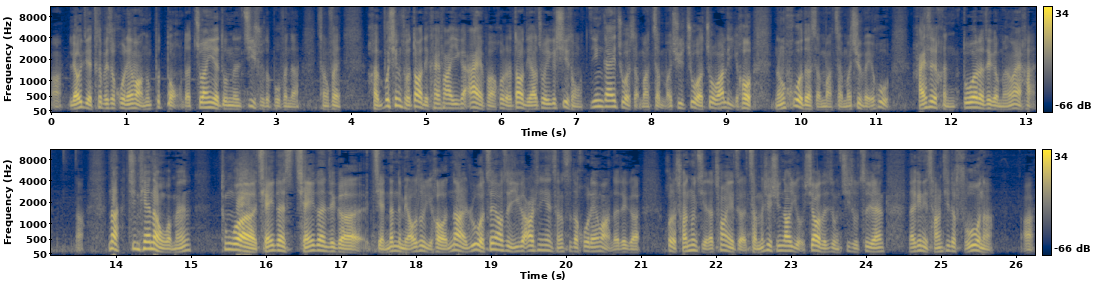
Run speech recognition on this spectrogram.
啊，了解特别是互联网中不懂的专业中的技术的部分的成分，很不清楚到底开发一个 app 或者到底要做一个系统应该做什么，怎么去做，做完了以后能获得什么，怎么去维护，还是很多的这个门外汉啊。那今天呢，我们通过前一段前一段这个简单的描述以后，那如果真要是一个二三线城市的互联网的这个或者传统企业的创业者，怎么去寻找有效的这种技术资源来给你长期的服务呢？啊，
